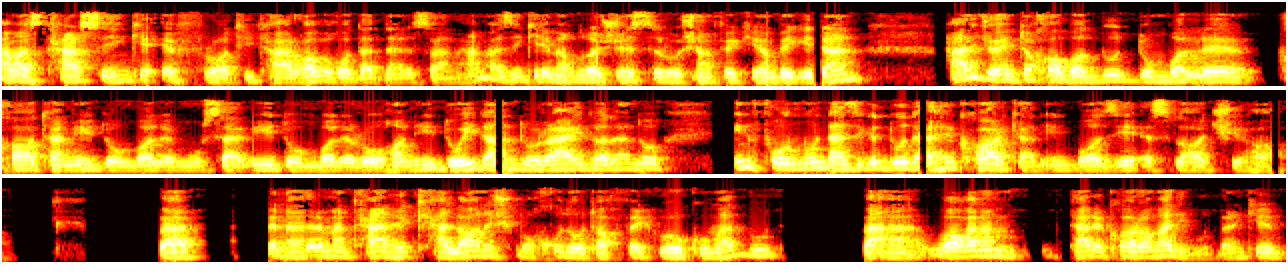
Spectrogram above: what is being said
هم از ترس اینکه افراطی ترها به قدرت نرسن هم از اینکه مقدار جست روشن فکری هم بگیرن. هر جای انتخابات بود دنبال خاتمی دنبال موسوی دنبال روحانی دویدند و رأی دادند و این فرمول نزدیک دو دهه کار کرد این بازی اصلاحاتچی ها. و به نظر من طرح کلانش با خود اتاق فکر و حکومت بود و واقعا هم طرح کارآمدی بود. برای اینکه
